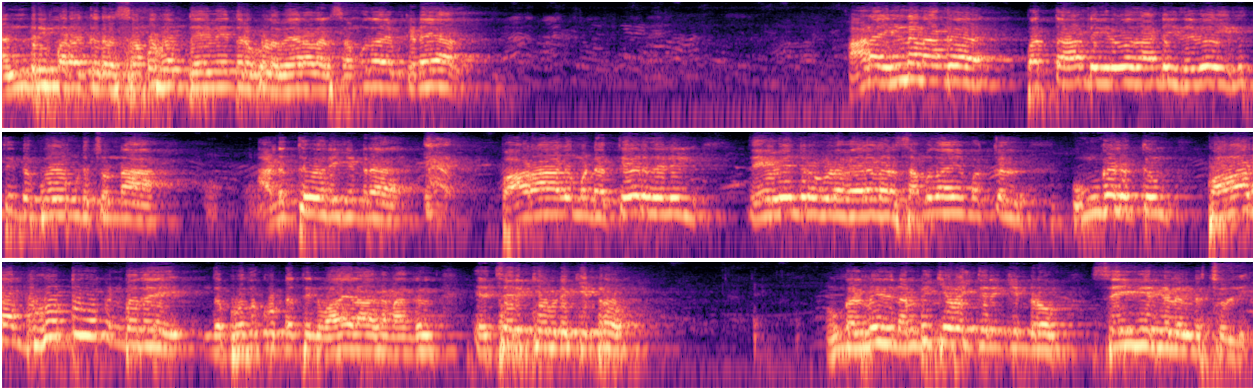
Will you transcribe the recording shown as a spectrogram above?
நன்றி மறக்கிற சமூகம் தேவேந்திர குல வேளாளர் சமுதாயம் கிடையாது. ஆனா இன்னும் நாங்க பத்து ஆண்டு இருபது ஆண்டு இதவே இழுத்துட்டு போகும்னு சொன்னா அடுத்து வருகின்ற பாராளுமன்ற தேர்தலில் தேவேந்திரகுல வேளாளர் சமுதாய மக்கள் உங்களுக்கும் பாடம் புகட்டுவோம் என்பதை இந்த பொதுக்கூட்டத்தின் வாயிலாக நாங்கள் எச்சரிக்கை விடுக்கின்றோம். உங்கள் மீது நம்பிக்கை வைத்திருக்கின்றோம். செய்வீர்கள் என்று சொல்லி.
